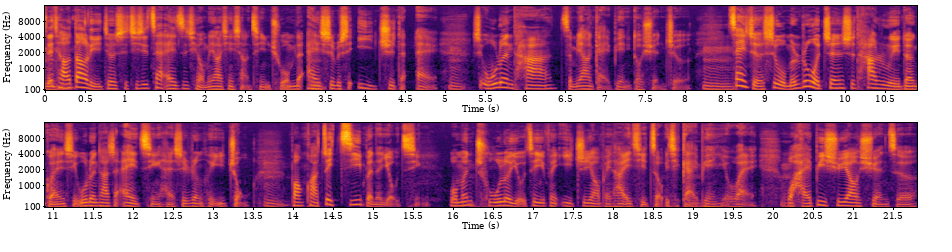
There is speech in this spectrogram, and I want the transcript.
这条道理就是，其实，在爱之前，我们要先想清楚，我们的爱是不是意志的爱？嗯，是无论他怎么样改变，你都选择。嗯，再者是我们若真是踏入了一段关系，无论他是爱情还是任何一种，嗯，包括最基本的友情，我们除了有这一份意志要陪他一起走、一起改变以外，我还必须要选择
